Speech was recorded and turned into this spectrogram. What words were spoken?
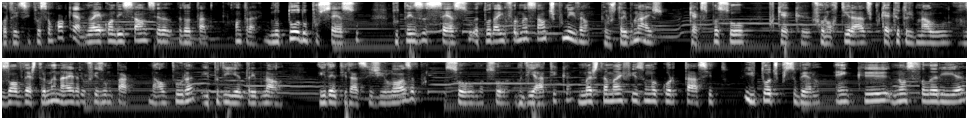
outra situação qualquer. Não é a condição de ser adotado. Pelo contrário. No todo o processo, tu tens acesso a toda a informação disponível pelos tribunais. O que é que se passou? Porque é que foram retirados? Porque é que o tribunal resolve desta maneira? Eu fiz um pacto na altura e pedi em tribunal identidade sigilosa, porque sou uma pessoa mediática, mas também fiz um acordo tácito e todos perceberam em que não se falaria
